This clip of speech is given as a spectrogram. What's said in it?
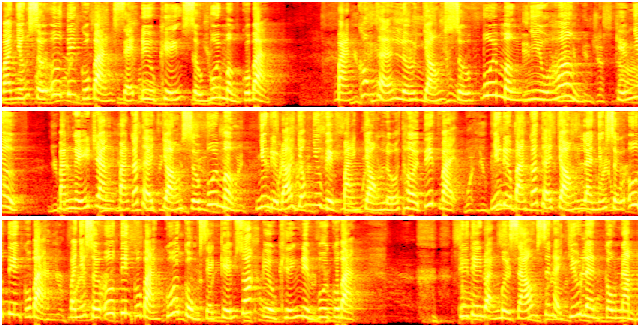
Và những sự ưu tiên của bạn sẽ điều khiển sự vui mừng của bạn. Bạn không thể lựa chọn sự vui mừng nhiều hơn. Kiểu như bạn nghĩ rằng bạn có thể chọn sự vui mừng, nhưng điều đó giống như việc bạn chọn lựa thời tiết vậy. Những điều bạn có thể chọn là những sự ưu tiên của bạn, và những sự ưu tiên của bạn cuối cùng sẽ kiểm soát điều khiển niềm vui của bạn. Thi Thiên đoạn 16, xin hãy chiếu lên câu 5.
